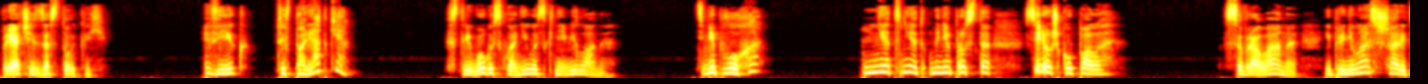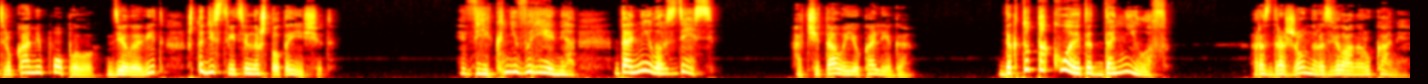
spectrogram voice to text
прячась за стойкой. «Вик, ты в порядке?» С тревогой склонилась к ней Милана. «Тебе плохо?» «Нет-нет, у меня просто сережка упала». Соврала она и принялась шарить руками по полу, делая вид, что действительно что-то ищет. «Вик, не время! Данилов здесь!» Отчитал ее коллега. «Да кто такой этот Данилов?» Раздраженно развела она руками.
